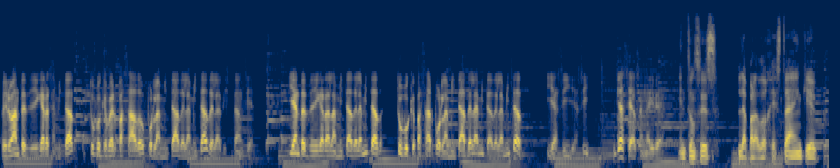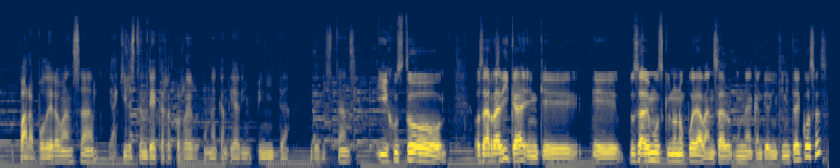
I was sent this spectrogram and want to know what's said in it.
Pero antes de llegar a esa mitad, tuvo que haber pasado por la mitad de la mitad de la distancia. Y antes de llegar a la mitad de la mitad, tuvo que pasar por la mitad de la mitad de la mitad. Y así y así. Ya se hacen la idea. Entonces, la paradoja está en que para poder avanzar, aquí les tendría que recorrer una cantidad infinita de distancia. Y justo, o sea, radica en que eh, pues sabemos que uno no puede avanzar una cantidad infinita de cosas,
